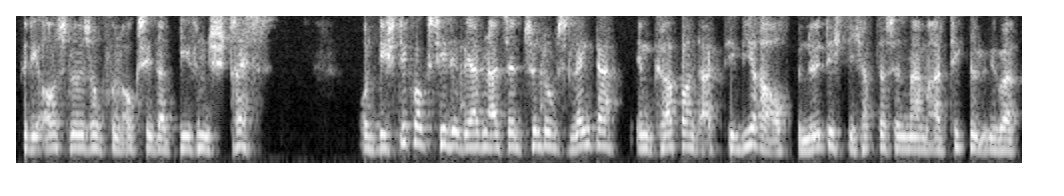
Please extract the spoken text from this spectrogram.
für die Auslösung von oxidativen Stress. Und die Stickoxide werden als Entzündungslenker im Körper und Aktivierer auch benötigt. Ich habe das in meinem Artikel über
